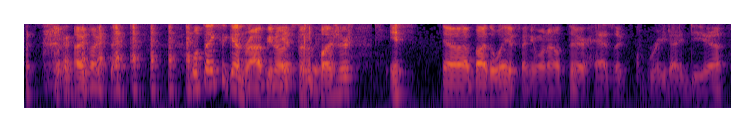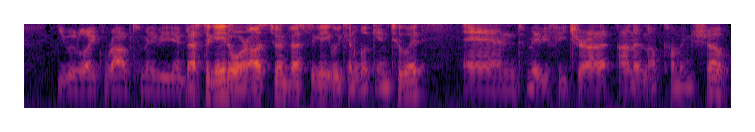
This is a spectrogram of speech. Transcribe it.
I like that. Well, thanks again, Rob. You know, it's been a pleasure. If, uh, by the way, if anyone out there has a great idea you would like Rob to maybe investigate or us to investigate, we can look into it and maybe feature on, on an upcoming show.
